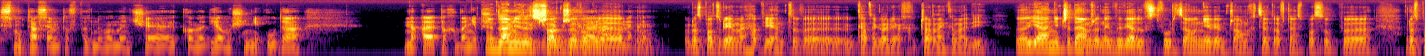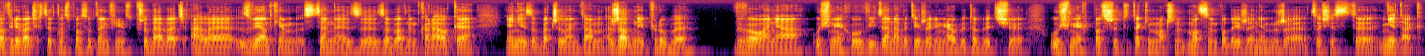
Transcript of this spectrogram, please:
smutasem, to w pewnym momencie komedia mu się nie uda. No ale to chyba nie przypadek. Dla mnie to jest szok, że w ogóle Haneke rozpatrujemy happy end w kategoriach czarnej komedii. No, ja nie czytałem żadnych wywiadów z twórcą, nie wiem, czy on chce to w ten sposób e, rozpatrywać, chce w ten sposób ten film sprzedawać, ale z wyjątkiem sceny z zabawnym karaoke, ja nie zobaczyłem tam żadnej próby wywołania uśmiechu widza, nawet jeżeli miałby to być e, uśmiech podszyty takim mocnym, mocnym podejrzeniem, że coś jest e, nie tak.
